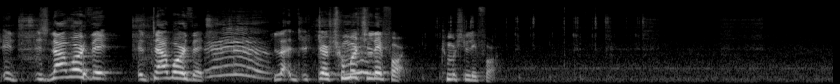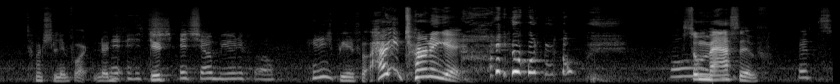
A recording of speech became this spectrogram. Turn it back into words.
it's, it's not worth it. It's not worth it. Li- There's too much to live for. Too much to live for. Too much to live for. Dude, It- it's, dude, it's so beautiful. it is beautiful. How are you turning it? I don't know. So Oh, massive. It's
